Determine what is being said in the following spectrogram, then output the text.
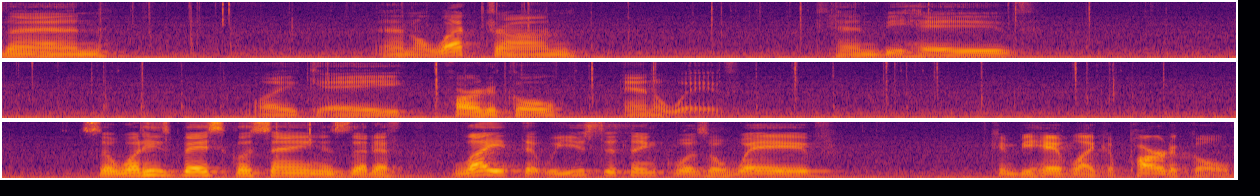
then an electron can behave like a particle and a wave. So what he's basically saying is that if light that we used to think was a wave can behave like a particle,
